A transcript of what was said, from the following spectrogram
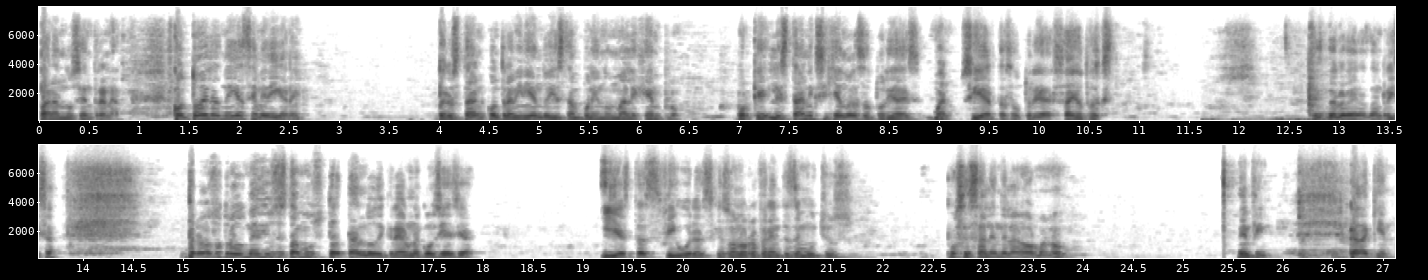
parándose a entrenar. Con todas las medidas se me digan, ¿eh? pero están contraviniendo y están poniendo un mal ejemplo, porque le están exigiendo a las autoridades, bueno, ciertas autoridades, hay otras que, de veras dan risa, pero nosotros los medios estamos tratando de crear una conciencia y estas figuras, que son los referentes de muchos, pues se salen de la norma, ¿no? En fin, cada quien.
